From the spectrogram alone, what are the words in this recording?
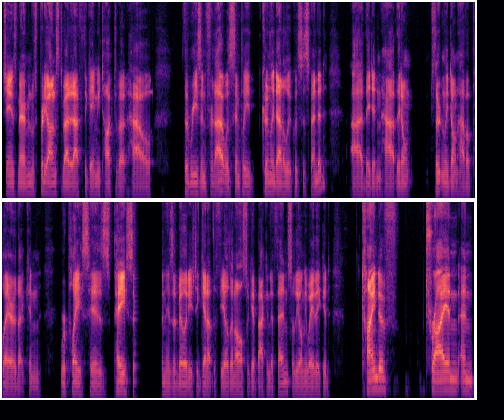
james merriman was pretty honest about it after the game. He talked about how the reason for that was simply Kunle Luke was suspended. Uh, they didn't have, they don't certainly don't have a player that can replace his pace and his ability to get up the field and also get back and defend. So the only way they could kind of try and and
